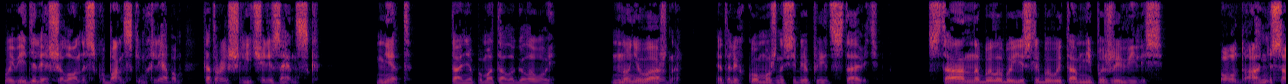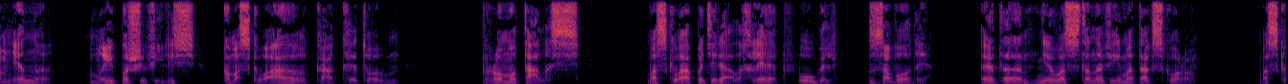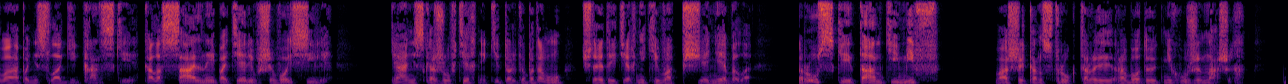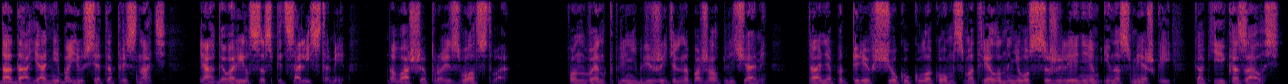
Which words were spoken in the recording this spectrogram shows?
Вы видели эшелоны с кубанским хлебом, которые шли через Энск? Нет, Таня помотала головой. Но неважно. Это легко можно себе представить. Странно было бы, если бы вы там не поживились. О, да, несомненно. Мы поживились, а Москва, как это, промоталась. Москва потеряла хлеб, уголь, заводы. Это невосстановимо так скоро. Москва понесла гигантские, колоссальные потери в живой силе. Я не скажу в технике только потому, что этой техники вообще не было. Русские танки — миф. Ваши конструкторы работают не хуже наших. Да-да, я не боюсь это признать. Я говорил со специалистами. Но ваше производство...» Фон Венг пренебрежительно пожал плечами. Таня, подперев щеку кулаком, смотрела на него с сожалением и насмешкой, как ей казалось.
